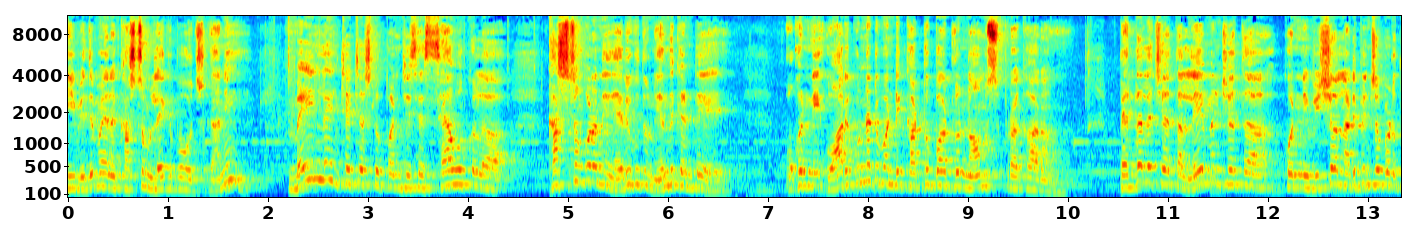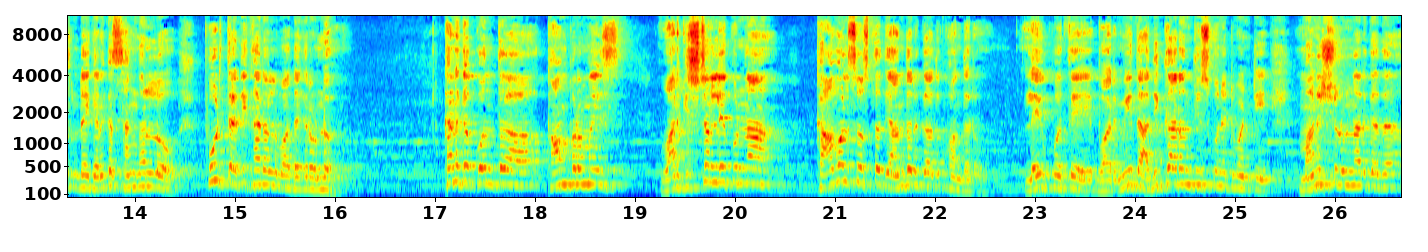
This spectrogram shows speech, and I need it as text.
ఈ విధమైన కష్టం లేకపోవచ్చు కానీ మెయిన్ లైన్ చర్చెస్లో పనిచేసే సేవకుల కష్టం కూడా నేను ఎరుగుతున్నాను ఎందుకంటే ఒకరిని వారికి ఉన్నటువంటి కట్టుబాట్లు నామ్స్ ప్రకారం పెద్దల చేత లేమన్ చేత కొన్ని విషయాలు నడిపించబడుతుంటాయి కనుక సంఘంలో పూర్తి అధికారాలు వారి దగ్గర ఉండవు. కనుక కొంత కాంప్రమైజ్ వారికి ఇష్టం లేకున్నా కావాల్సి వస్తుంది అందరు కాదు కొందరు. లేకపోతే వారి మీద అధికారం తీసుకునేటువంటి మనుషులు ఉన్నారు కదా.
